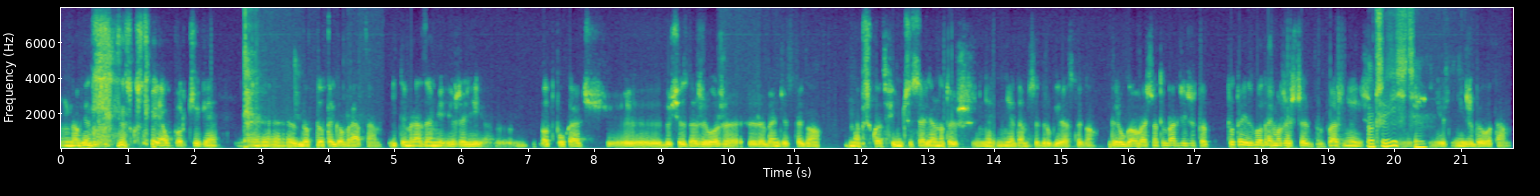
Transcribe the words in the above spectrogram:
No więc w związku z tym ja uporczywie y, do, do tego wracam. I tym razem, jeżeli odpukać by się zdarzyło, że, że będzie z tego na przykład film czy serial, no to już nie, nie dam sobie drugi raz tego wyrugować. No tym bardziej, że to tutaj jest bodaj może jeszcze ważniejsze. Oczywiście. Niż, niż, niż, było tam.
